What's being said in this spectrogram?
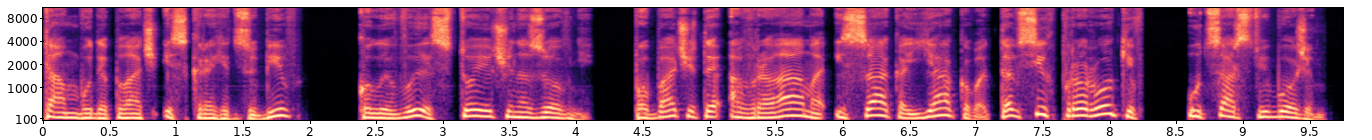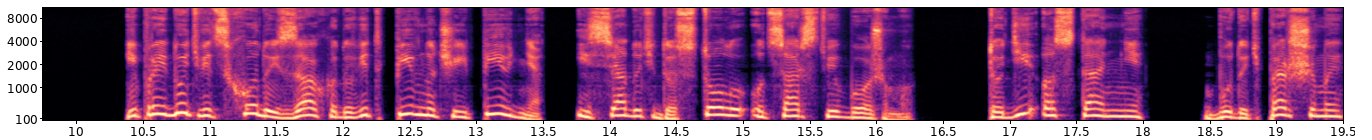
Там буде плач і скрегіт зубів, коли ви, стоячи назовні, побачите Авраама, Ісака, Якова та всіх пророків у Царстві Божім, і прийдуть від сходу й заходу, від півночі й півдня, і сядуть до столу у Царстві Божому. Тоді останні будуть першими,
